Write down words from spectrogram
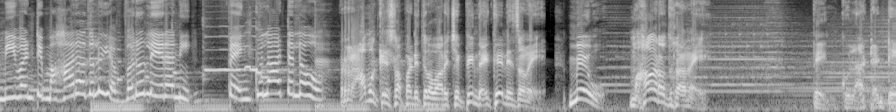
మీ వంటి మహారాజులు ఎవ్వరూ లేరని పెంకులాటలో. రామకృష్ణ పండితుల వారు చెప్పింది అయితే నిజమే. మేము మహారథులమే. పెంకులాటంటే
